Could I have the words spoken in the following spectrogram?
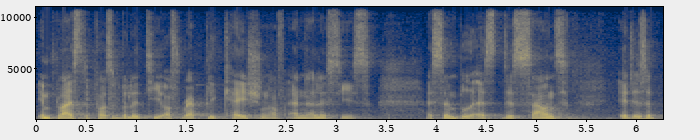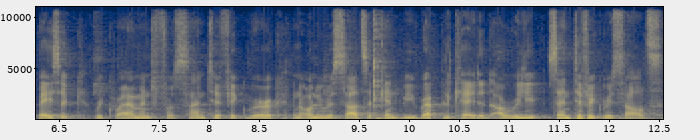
implies the possibility of replication of analyses. As simple as this sounds, it is a basic requirement for scientific work and only results that can be replicated are really scientific results.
